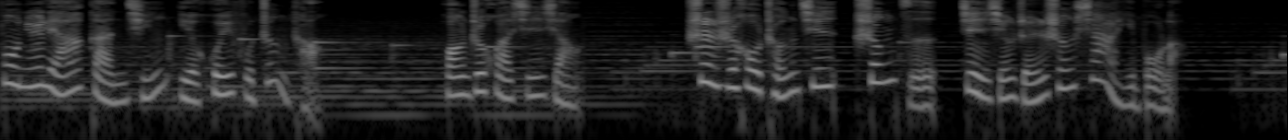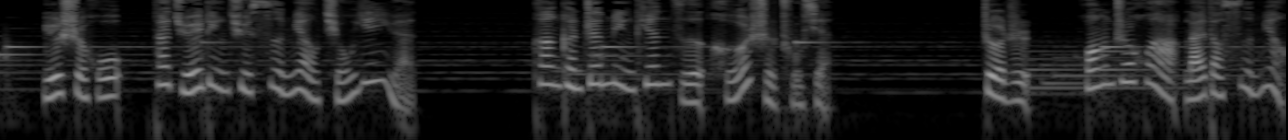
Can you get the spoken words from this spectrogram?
父女俩感情也恢复正常，黄之化心想，是时候成亲生子，进行人生下一步了。于是乎，他决定去寺庙求姻缘，看看真命天子何时出现。这日，黄之化来到寺庙，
